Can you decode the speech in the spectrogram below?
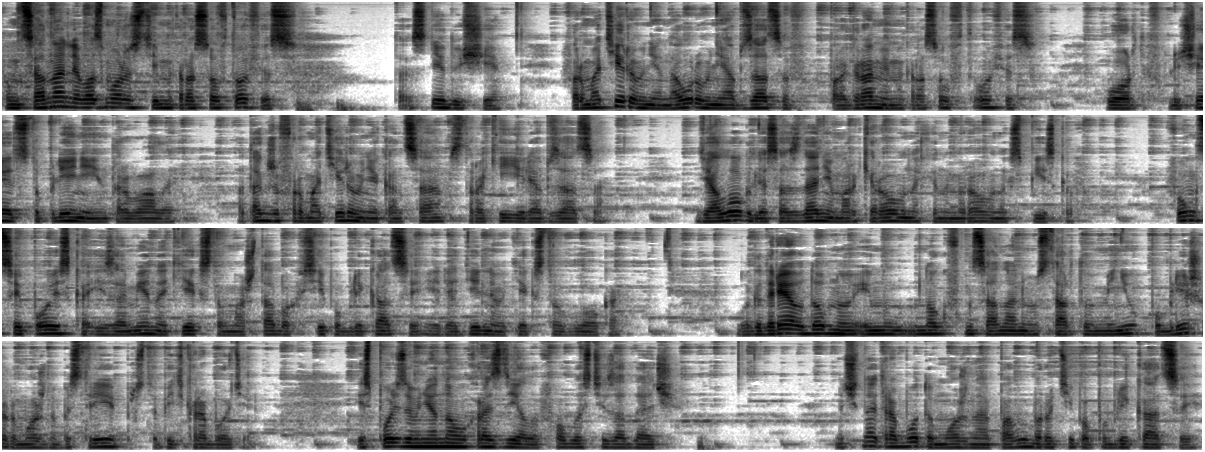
Функциональные возможности Microsoft Office следующие. Форматирование на уровне абзацев в программе Microsoft Office Word включает вступления и интервалы, а также форматирование конца строки или абзаца. Диалог для создания маркированных и нумерованных списков. Функции поиска и замены текста в масштабах всей публикации или отдельного текстового блока. Благодаря удобному и многофункциональному стартовому меню Publisher можно быстрее приступить к работе. Использование новых разделов в области задач. Начинать работу можно по выбору типа публикации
